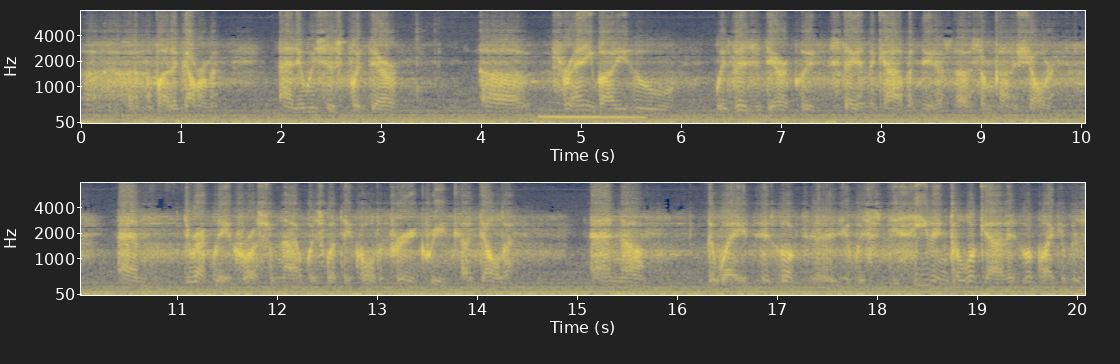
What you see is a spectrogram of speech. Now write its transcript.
uh, by the government, and it was just put there uh, for anybody who would visit there could stay in the cabin. They had uh, some kind of shelter, and directly across from that was what they called the Prairie Creek uh, Delta, and um, the way it, looked, uh, it was deceiving to look at. It looked like it was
